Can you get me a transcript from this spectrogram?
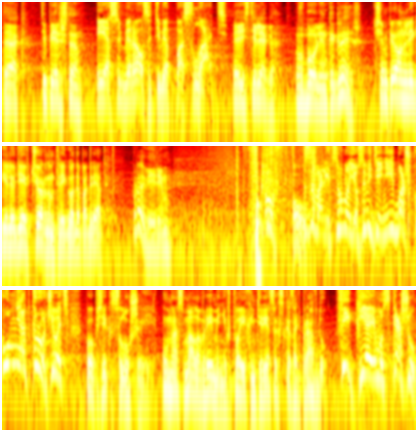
Так, теперь что? Я собирался тебя послать. Эй, стилега, в боулинг играешь? Чемпион Лиги людей в черном три года подряд. Проверим. Уф, завалиться в мое заведение и башку мне откручивать. Пупсик, слушай, у нас мало времени, в твоих интересах сказать правду. Фиг я ему скажу.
